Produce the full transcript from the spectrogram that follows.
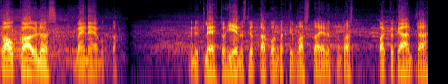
kaukaa ylös menee, mutta ja nyt Lehto hienosti ottaa kontaktin vastaan ja nyt on taas paikka kääntää.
